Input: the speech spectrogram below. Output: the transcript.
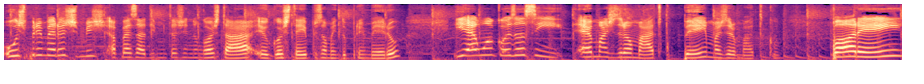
Os primeiros filmes, apesar de muita gente não gostar, eu gostei principalmente do primeiro. E é uma coisa assim, é mais dramático, bem mais dramático. Porém,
